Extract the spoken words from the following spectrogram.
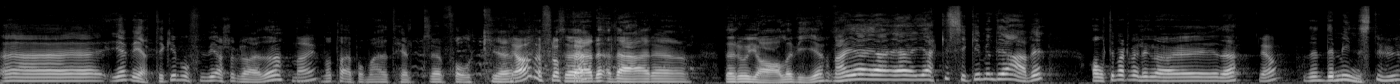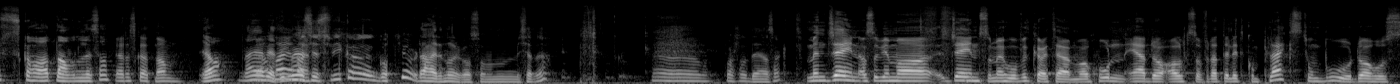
Uh, jeg vet ikke hvorfor vi er så glad i det. Nei? Nå tar jeg på meg et helt uh, folk. Uh, Ja, det er flott, så det er det. det, det, er, det rojale vi-et. Nei, jeg, jeg, jeg, er ikke sikker, men det er vi. Alltid vært veldig glad i det. Ja, Det, det minste hus skal ha et navn, liksom. ja det skal ha et navn. Ja, nei, jeg Ja, vet nei, ikke, men jeg syns vi kan godt gjøre det her i Norge også, kjenner jeg. Uh, bare så det er sagt. Men Jane altså vi må, Jane, som er hovedkarakteren vår, hun er da altså For dette er litt komplekst. Hun bor da hos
